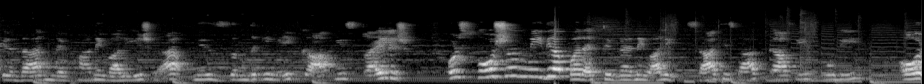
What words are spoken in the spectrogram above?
किरदार निभाने वाली ईशा अपनी ज़िंदगी में काफ़ी स्टाइलिश और सोशल मीडिया पर एक्टिव रहने वाली। साथ ही साथ काफ़ी फूडी और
